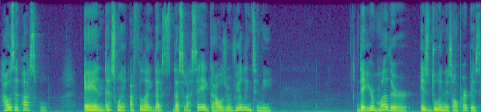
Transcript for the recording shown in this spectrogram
How is that possible? And that's when I feel like that's that's what I said. God was revealing to me that your mother is doing this on purpose.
